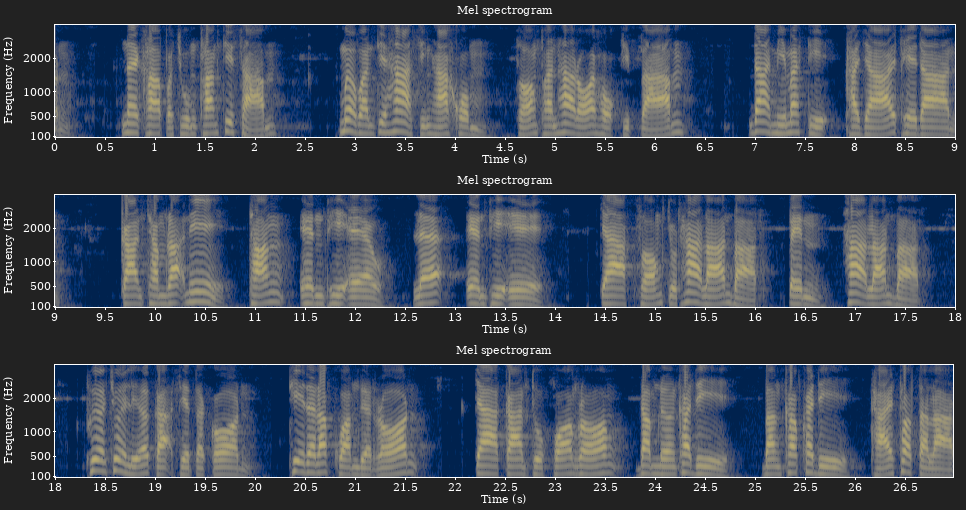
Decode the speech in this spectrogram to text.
ร ในคราวประชุมครั้งที่ 3 เมื่อวันที่ 5 สิงหาคม 2563 ได้มีมติขยายเพดาน การชำระหนี้ทั้ง NPL และ NPA จาก 2.5 ล้านบาทเป็น 5 ล้านบาท เพื่อช่วยเหลือเกษตรกรที่ได้รับความเดือดร้อน จากการถูกฟ้องร้องดำเนินคดี บังคับคดีขายทอดตลาด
